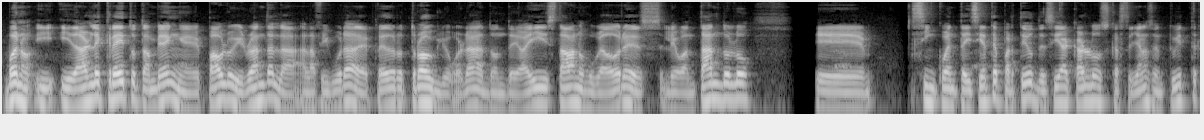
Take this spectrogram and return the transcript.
Bueno, y, darle crédito también, eh, Pablo y a, la figura de Pedro Troglio, ¿verdad? Donde ahí estaban los jugadores levantándolo. 57 eh, partidos, decía Carlos Castellanos en Twitter,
